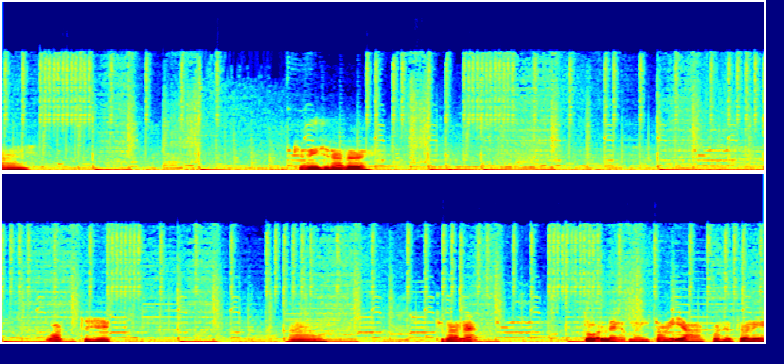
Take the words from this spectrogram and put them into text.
อ้าว แค่นี้ชนะเลย What the heck อ้าวชนะแล้วตัวแรกแม่งต่อยยากกว่าตัวนี้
